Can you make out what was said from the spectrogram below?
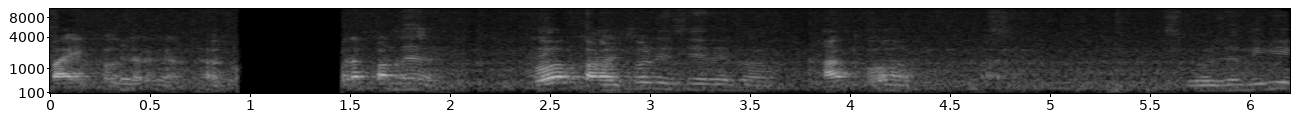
बाइक को उधर करता वो की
